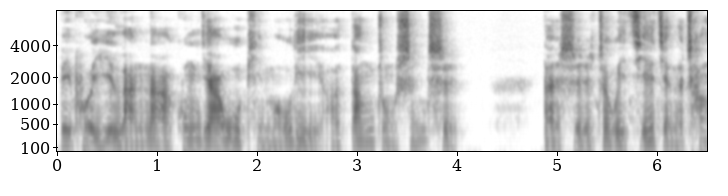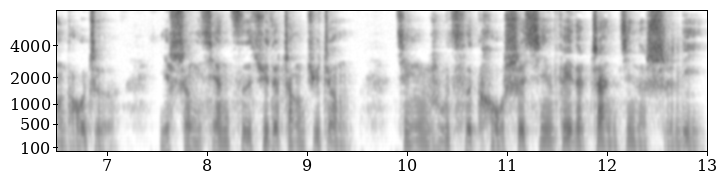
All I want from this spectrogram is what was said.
被迫以揽纳公家物品牟利而当众申斥，但是这位节俭的倡导者，以圣贤自居的张居正，竟如此口是心非地占尽了实力。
